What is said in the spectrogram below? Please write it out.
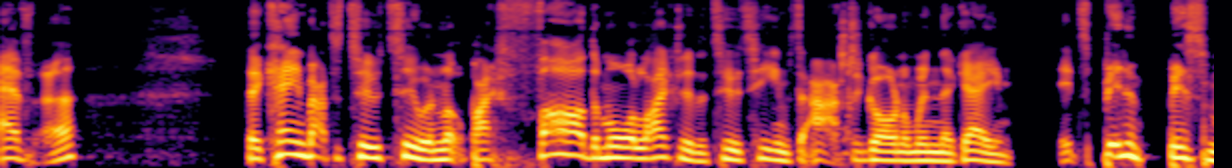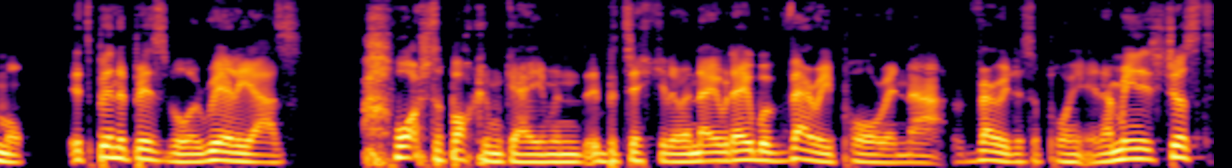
ever. They came back to 2 2 and looked by far the more likely of the two teams to actually go on and win the game. It's been abysmal. It's been abysmal. It really has. I watched the Bochum game and in particular, and they, they were very poor in that. Very disappointing. I mean, it's just.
